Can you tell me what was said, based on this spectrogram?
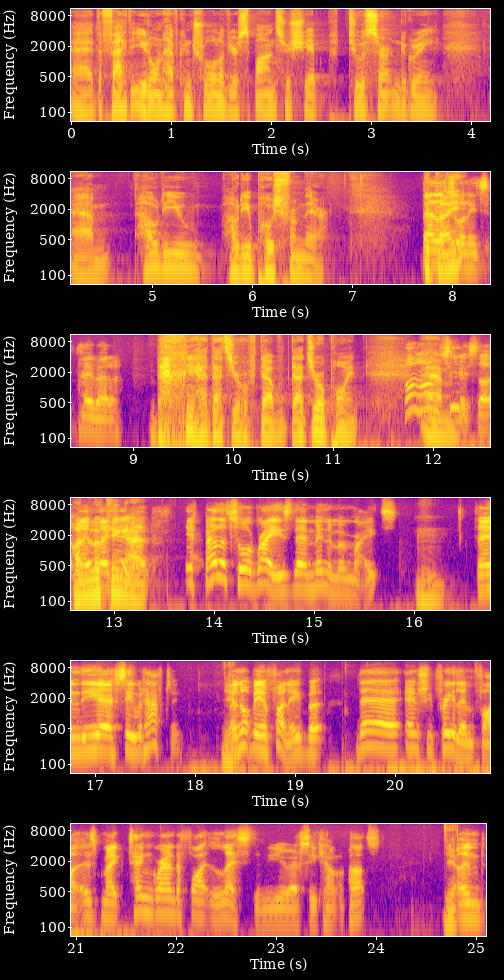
uh, the fact that you don't have control of your sponsorship to a certain degree. Um, how do you how do you push from there? The Bellator guy- needs to pay better yeah, that's your that, that's your point. Oh, I'm Um, serious. Like, I'm they- they looking do, at- like, if Bellator raised their minimum rates, then the UFC would have to. Yeah. They're not being funny, but their entry prelim fighters make ten grand a fight less than the UFC counterparts. Yeah. and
